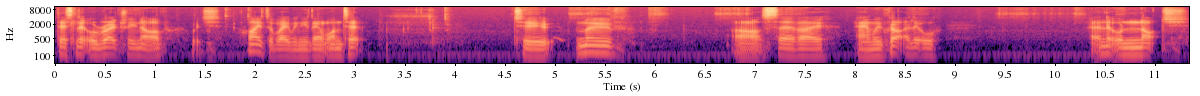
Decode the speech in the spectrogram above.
this little rotary knob which hides away when you don't want it to move our servo and we've got a little a little notch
